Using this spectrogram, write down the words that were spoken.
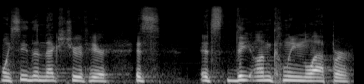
We see the next truth here. It's, it's the unclean leper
